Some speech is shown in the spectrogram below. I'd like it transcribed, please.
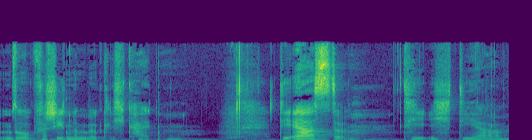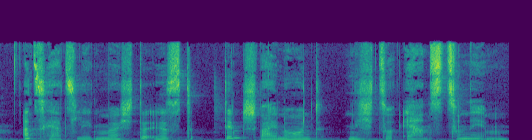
so verschiedene Möglichkeiten. Die erste, die ich dir ans Herz legen möchte, ist, den Schweinehund nicht so ernst zu nehmen.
